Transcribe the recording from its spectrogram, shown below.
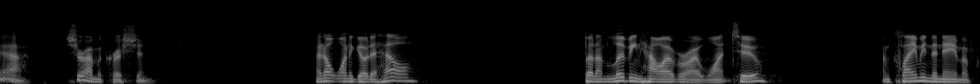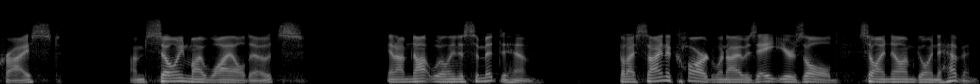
Yeah, sure, I'm a Christian. I don't want to go to hell, but I'm living however I want to. I'm claiming the name of Christ. I'm sowing my wild oats, and I'm not willing to submit to Him but I signed a card when I was eight years old, so I know I'm going to heaven.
